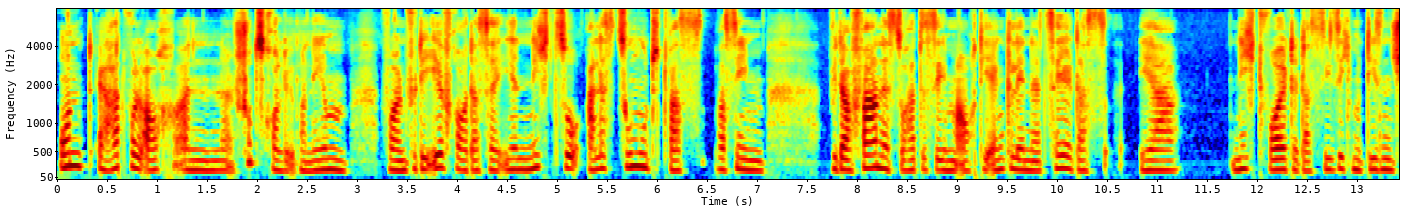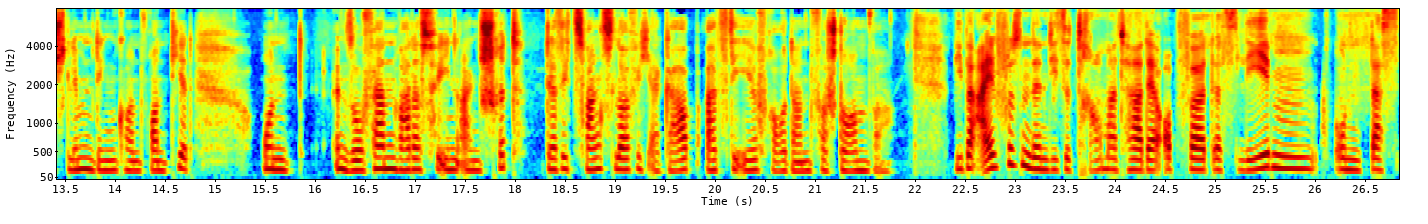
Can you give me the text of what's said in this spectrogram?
Und er hat wohl auch eine Schutzrolle übernehmen wollen für die Ehefrau, dass er ihr nicht so alles zumutet, was, was ihm widerfahren ist. So hat es eben auch die Enkelin erzählt, dass er nicht wollte, dass sie sich mit diesen schlimmen Dingen konfrontiert. Und insofern war das für ihn ein Schritt, der sich zwangsläufig ergab, als die Ehefrau dann verstorben war. Wie beeinflussen denn diese Traumata der Opfer das Leben und das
